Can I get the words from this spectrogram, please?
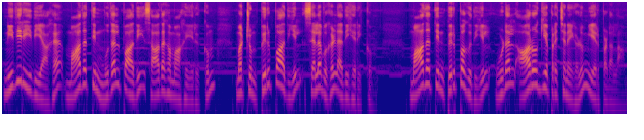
நிதி ரீதியாக மாதத்தின் முதல் பாதி சாதகமாக இருக்கும் மற்றும் பிற்பாதியில் செலவுகள் அதிகரிக்கும். மாதத்தின் பிற்பகுதியில் உடல் ஆரோக்கிய பிரச்சனைகளும் ஏற்படலாம்.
